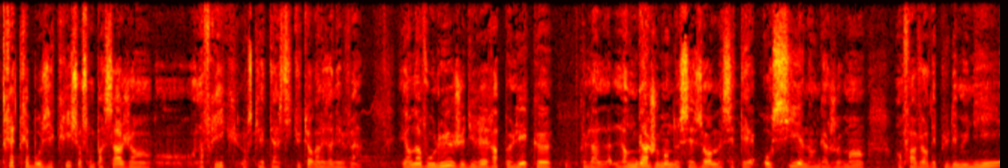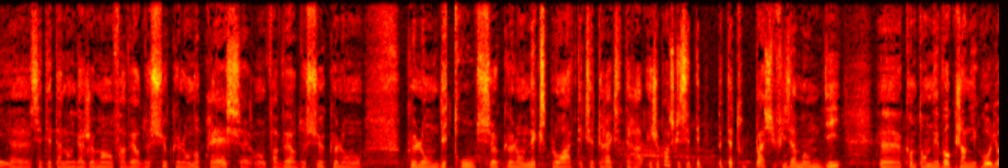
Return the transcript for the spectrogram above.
très très beaux écrits sur son passage en Afrique lorsqu'il était instituteur dans les années 20. Et on a voulu, je dirais, rappeler que, que l'engagement de ces hommes, c'était aussi un engagement en faveur des plus démunis, euh, c'était un engagement en faveur de ceux que l'on oppresse, en faveur de ceux que l'on que l'on détrousse, que l'on exploite, etc., etc. Et je pense que c'était peut-être pas suffisamment dit euh, quand on évoque Jean Gaulle.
